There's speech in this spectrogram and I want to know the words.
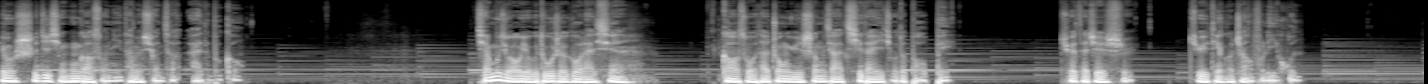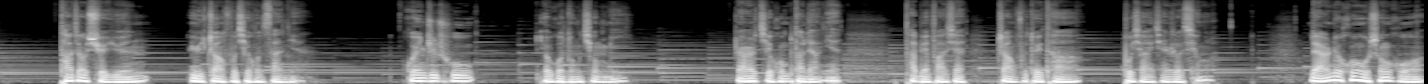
用实际行动告诉你，他们选择爱的不够。前不久，有个读者给我来信，告诉我她终于生下期待已久的宝贝，却在这时决定和丈夫离婚。她叫雪云，与丈夫结婚三年，婚姻之初有过浓情蜜意。然而，结婚不到两年，她便发现丈夫对她不像以前热情了。两人的婚后生活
